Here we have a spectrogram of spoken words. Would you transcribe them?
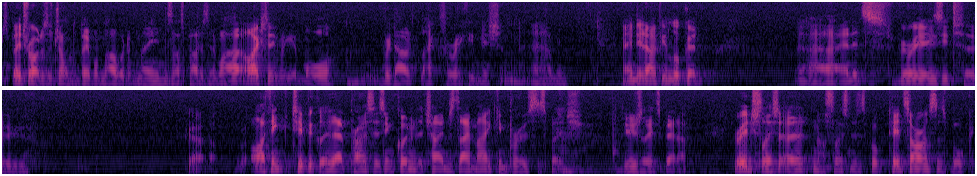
is a job that people know what it means, I suppose. In a way, I I actually think we get more. We don't lack for recognition, um, and you know, if you look at, uh, and it's very easy to. I think typically that process, including the changes they make, improves the speech. Usually, it's better. Read Schles- uh, not Schlesinger's book, Ted Sorensen's book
